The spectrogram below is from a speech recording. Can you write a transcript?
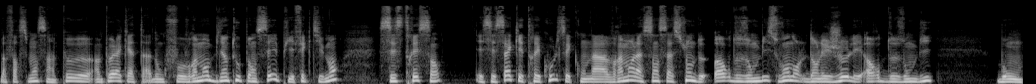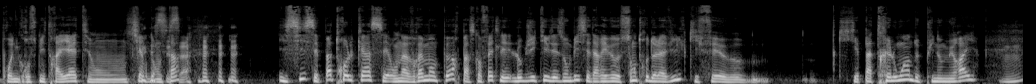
bah forcément c'est un peu un peu la cata. Donc faut vraiment bien tout penser. Et puis effectivement c'est stressant et c'est ça qui est très cool, c'est qu'on a vraiment la sensation de horde de zombies. Souvent dans, les jeux, les hordes de zombies, bon, on prend une grosse mitraillette et on tire dans le tas. Ici, c'est pas trop le cas. C'est, on a vraiment peur parce qu'en fait, l'objectif des zombies, c'est d'arriver au centre de la ville, qui fait, euh, qui est pas très loin depuis nos murailles, mhm.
